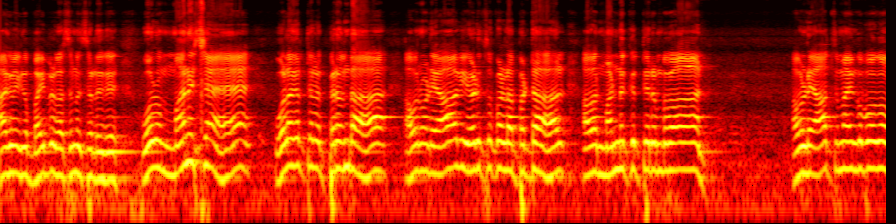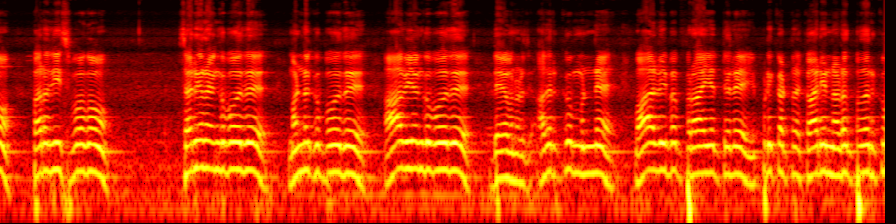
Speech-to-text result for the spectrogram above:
ஆகவே இங்கே பைபிள் வசனம் சொல்லுது ஒரு மனுஷன் உலகத்தில் பிறந்தால் அவனுடைய ஆவி எடுத்துக்கொள்ளப்பட்டால் அவன் மண்ணுக்கு திரும்புவான். அவனுடைய ஆத்மா எங்கே போகும்? பரதீஸ் போகும். சரீரம் எங்கே போகுது? மண்ணுக்கு போகுது. ஆவி எங்கே போகுது? தேவனோட அதற்கு முன்னே வாலிப பிராயத்திலே இப்படி கட்ட காரியம் நடப்பதற்கு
